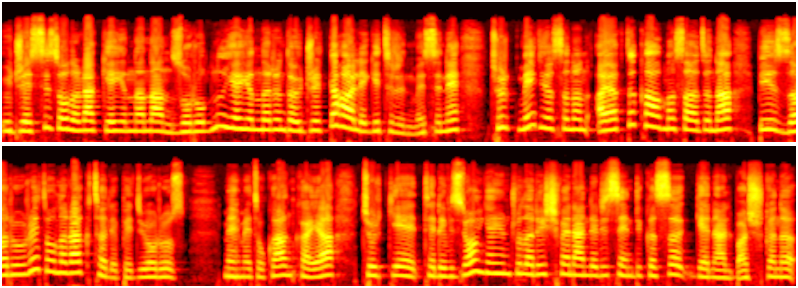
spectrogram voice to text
ücretsiz olarak yayınlanan zorunlu yayınların da ücretli hale getirilmesini Türk medyasının ayakta kalması adına bir zaruret olarak talep ediyoruz. Mehmet Okan Kaya, Türkiye Televizyon Yayıncıları İşverenleri Sendikası Genel Başkanı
